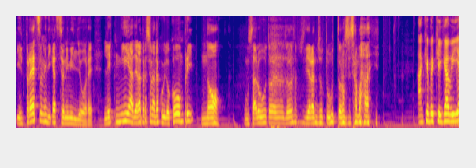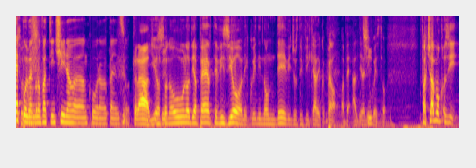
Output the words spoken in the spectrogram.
il prezzo è un'indicazione migliore. L'etnia della persona da cui lo compri, no. Un saluto, eh, si tira giù tutto, non si sa mai. Anche perché i cavi Io Apple sono- vengono fatti in Cina eh, ancora, penso. Tra l'altro, Io sì. sono uno di aperte visioni, quindi non devi giustificare. Però, vabbè, al di là Sì. di questo, facciamo così:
